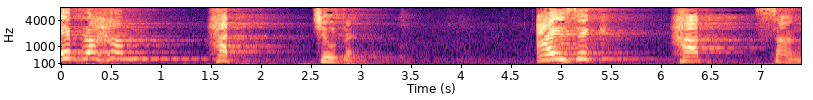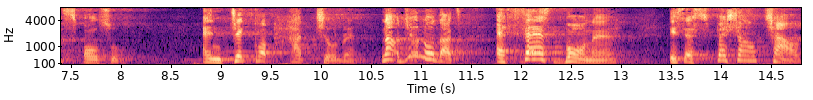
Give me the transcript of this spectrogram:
Abraham had children. Isaac had sons also. And Jacob had children. Now, do you know that a firstborn eh, is a special child?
